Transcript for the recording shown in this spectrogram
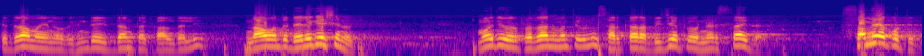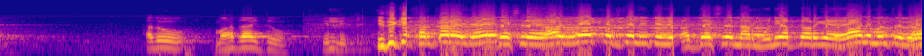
ಸಿದ್ದರಾಮಯ್ಯನವರು ಹಿಂದೆ ಇದ್ದಂಥ ಕಾಲದಲ್ಲಿ ನಾವೊಂದು ಡೆಲಿಗೇಷನ್ ಹೋಗಿ ಮೋದಿಯವರು ಪ್ರಧಾನಮಂತ್ರಿಗಳು, ಸರ್ಕಾರ ಬಿ ಜೆ ಪಿಯವರು ನಡೆಸ್ತಾ ಇದ್ದಾರೆ. ಸಮಯ ಕೊಟ್ಟಿದ್ದು ಅದು ಮಹದಾಯಿತು ಇಲ್ಲಿ. ಇದಕ್ಕೆ ಸರ್ಕಾರ ಇದೆ. ಅಧ್ಯಕ್ಷರೇ. ನಾವು ವಿರೋಧ ಪಕ್ಷದಲ್ಲಿ ಇದ್ದೀವಿ. ಅಧ್ಯಕ್ಷರೇ ನಾನು ಮುನಿಯಪ್ಪನವ್ರಿಗೆ ಪ್ರಧಾನಮಂತ್ರಿಗಳು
